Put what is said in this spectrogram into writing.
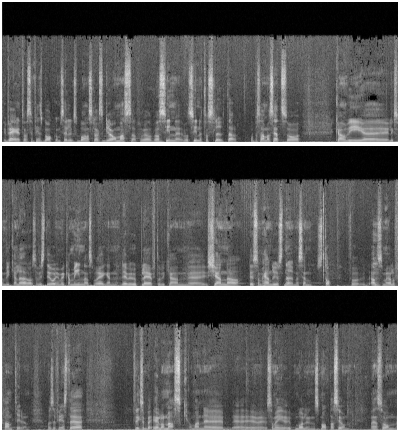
vet vad som finns bakom så är det liksom bara en slags grå massa för vår, vår mm. sinne, vårt sinne tar slut där. Och på samma sätt så kan vi, eh, liksom, vi kan lära oss av historien, vi kan minnas vår egen, det vi upplevt och vi kan eh, känna det som händer just nu men sen stopp för allt mm. som gäller framtiden. Och så finns det till exempel Elon Musk om man, eh, som är uppenbarligen en smart person men som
